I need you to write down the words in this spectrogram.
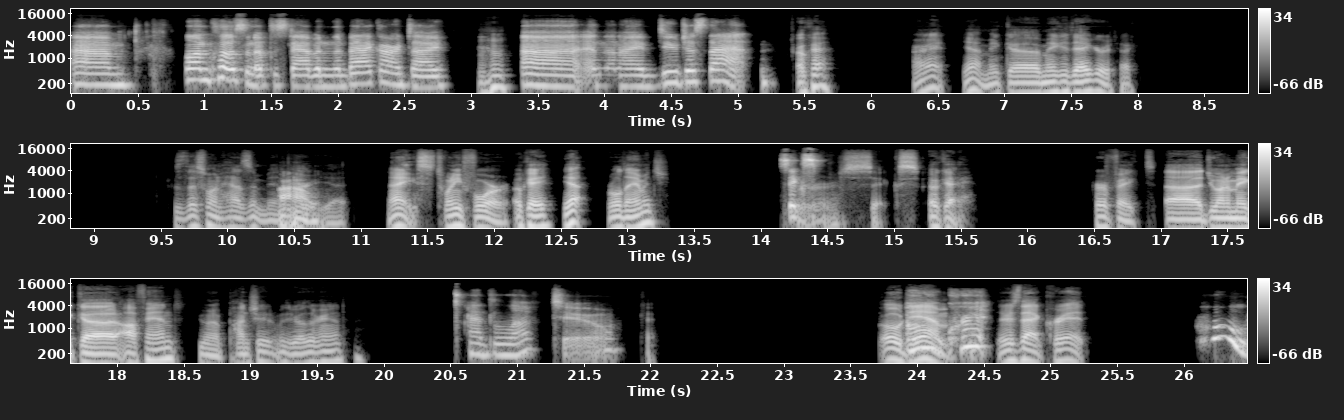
um, well, I'm close enough to stab it in the back, aren't I? Mhm. Uh, and then I do just that. Okay. All right. Yeah. Make a make a dagger attack. Because this one hasn't been hurt yet. Nice. Twenty four. Okay. Yeah. Roll damage. Six. six. Okay. Perfect. Uh, do you want to make a offhand? Do you want to punch it with your other hand? I'd love to. Okay. Oh, damn. Oh, crit. There's that crit. Whew.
